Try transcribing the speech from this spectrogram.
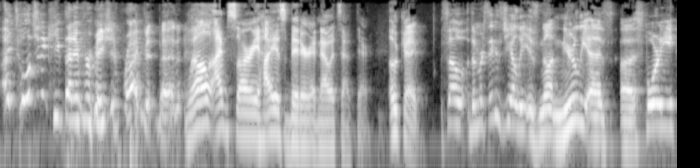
I told you to keep that information private, Ben. Well, I'm sorry, highest bidder, and now it's out there. Okay. So the Mercedes GLE is not nearly as uh, sporty.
